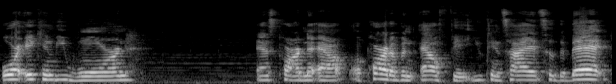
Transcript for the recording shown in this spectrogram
or it can be worn as part of, out, a part of an outfit. You can tie it to the back.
